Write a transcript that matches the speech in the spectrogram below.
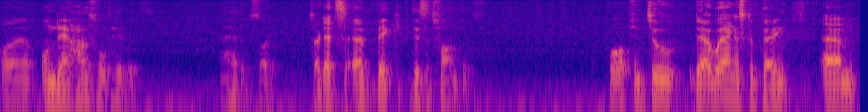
uh, on their household habits. Habits, sorry. So that's a big disadvantage. For option two, the awareness campaign, um,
